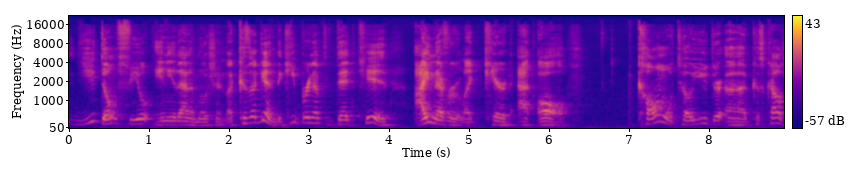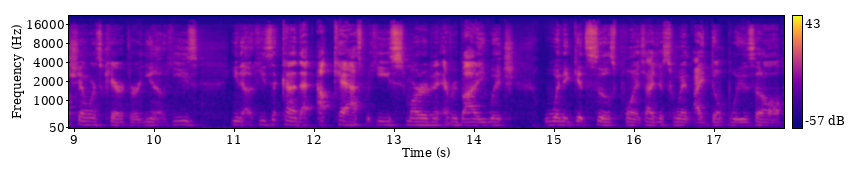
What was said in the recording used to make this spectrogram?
You don't feel any of that emotion, like because again, they keep bringing up the dead kid. I never like cared at all. Colin will tell you because Kyle Chandler's character, you know, he's you know he's kind of that outcast, but he's smarter than everybody. Which when it gets to those points, I just went, I don't believe this at all.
